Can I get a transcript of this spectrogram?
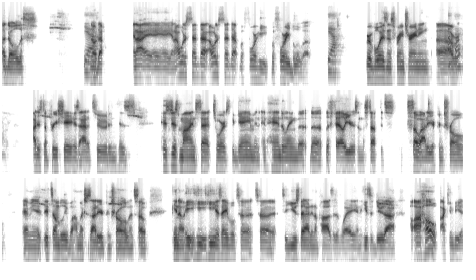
Adolis. Yeah. No doubt. And I, and I would have said that. I would have said that before he before he blew up. Yeah. We were boys in spring training. Uh, okay. I, I just appreciate his attitude and his his just mindset towards the game and, and handling the, the the failures and the stuff that's so out of your control. I mean, it, it's unbelievable how much is out of your control. And so, you know, he he he is able to to to use that in a positive way. And he's a dude I I hope I can be a,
